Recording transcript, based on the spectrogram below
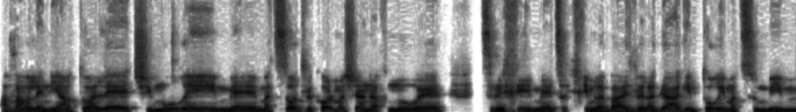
עבר לנייר טואלט, שימורים, uh, מצות וכל מה שאנחנו uh, צריכים, צריכים לבית ולגג, עם תורים עצומים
